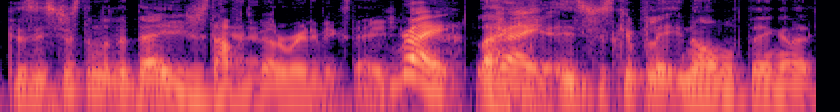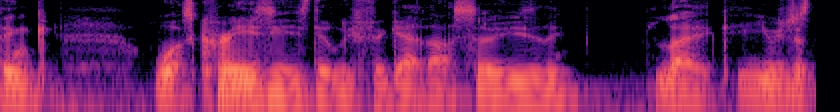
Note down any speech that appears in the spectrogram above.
because it's just another day. You just happen to be on a really big stage. Right, Like right. it's just a completely normal thing. And I think what's crazy is that we forget that so easily. Like you were just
